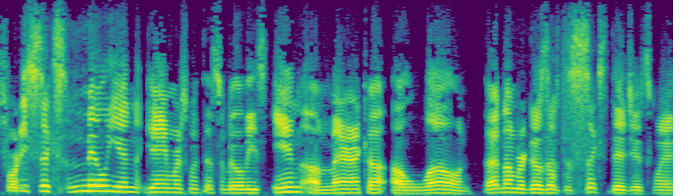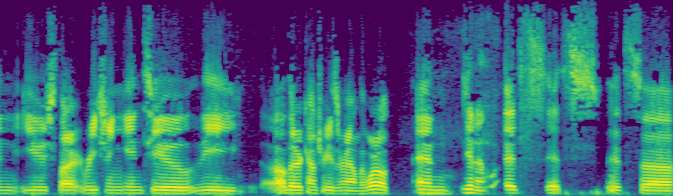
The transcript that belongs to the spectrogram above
46 million gamers with disabilities in America alone. That number goes up to six digits when you start reaching into the other countries around the world. And, you know, it's, it's, it's, uh,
